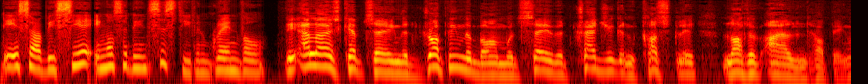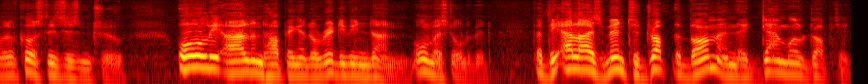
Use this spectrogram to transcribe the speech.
Die SABC Engelse diens se Stephen Grenville The Allies kept saying that dropping the bomb would save a tragic and costly lot of island hopping. Well, of course, this isn't true. All the island hopping had already been done, almost all of it. But the Allies meant to drop the bomb, and they damn well dropped it.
